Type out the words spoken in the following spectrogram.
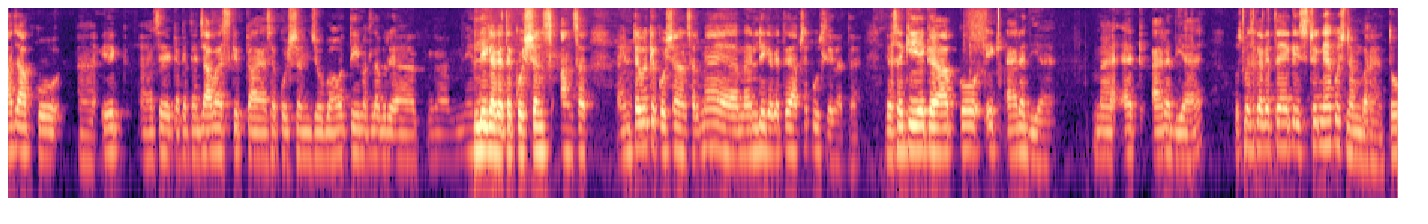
आज आपको एक ऐसे क्या कहते हैं जावा स्क्रिप्ट का ऐसा क्वेश्चन जो बहुत ही मतलब मेनली क्या कहते हैं क्वेश्चन आंसर इंटरव्यू के क्वेश्चन आंसर में मेनली क्या कहते हैं, आपसे पूछ लिया जाता है। जैसे कि एक आपको एक एरे दिया है, मैं एक एरे दिया है, उसमें से क्या कहते हैं कि स्ट्रिंग है, कुछ नंबर है तो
